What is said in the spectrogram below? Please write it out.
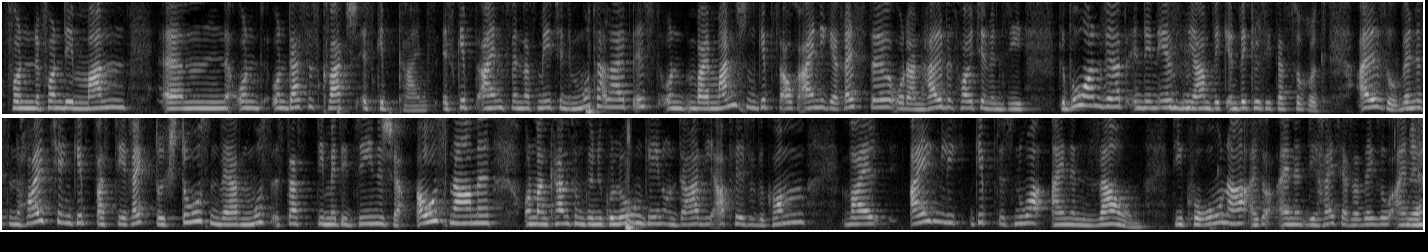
Von, von dem Mann. Ähm, und, und das ist Quatsch. Es gibt keins. Es gibt eins, wenn das Mädchen im Mutterleib ist. Und bei manchen gibt es auch einige Reste oder ein halbes Häutchen, wenn sie geboren wird. In den ersten mhm. Jahren entwickelt sich das zurück. Also, wenn es ein Häutchen gibt, was direkt durchstoßen werden muss, ist das die medizinische Ausnahme. Und man kann zum Gynäkologen gehen und da die Abhilfe bekommen, weil eigentlich gibt es nur einen Saum. Die Corona, also eine, die heißt ja tatsächlich so, ein, ja.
